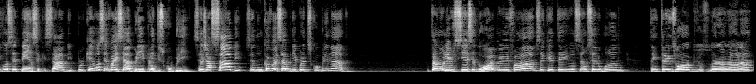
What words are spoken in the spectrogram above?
Se você pensa que sabe, por que você vai se abrir para descobrir? Você já sabe, você nunca vai se abrir para descobrir nada. Então no livro Ciência do Óbvio ele fala, ah, não sei o que, tem, você é um ser humano, tem três óbvios, lá, lá, lá.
